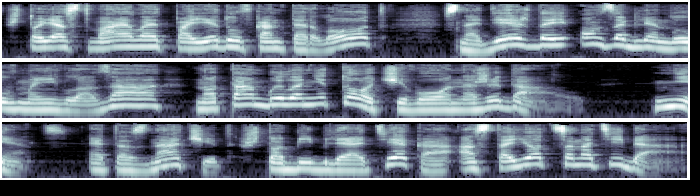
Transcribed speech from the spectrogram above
Что я с Твайлайт поеду в Кантерлот? С надеждой он заглянул в мои глаза, но там было не то, чего он ожидал. Нет, это значит, что библиотека остается на тебя.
